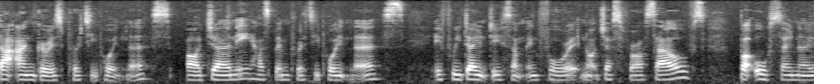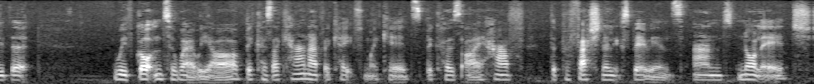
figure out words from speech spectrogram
that anger is pretty pointless. Our journey has been pretty pointless if we don't do something for it, not just for ourselves, but also know that we've gotten to where we are because I can advocate for my kids, because I have the professional experience and knowledge.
